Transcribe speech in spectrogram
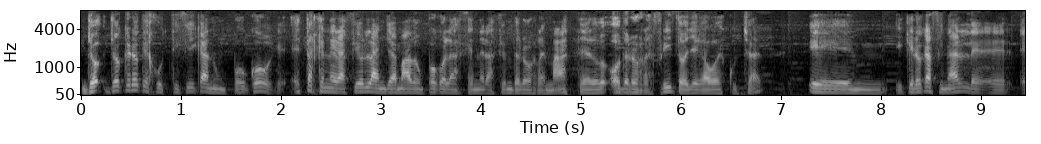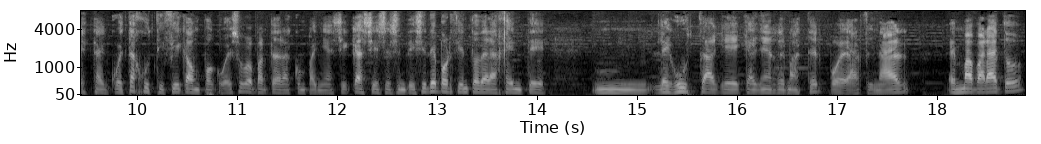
Yo, yo creo que justifican un poco, que esta generación la han llamado un poco la generación de los remaster o, de los refritos, he llegado a escuchar. Eh, y creo que al final eh, esta encuesta justifica un poco eso por parte de las compañías. Si casi el 67% de la gente mm, le gusta que, que haya remaster, pues al final es más barato,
